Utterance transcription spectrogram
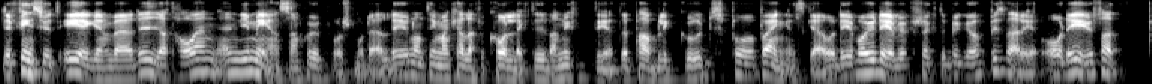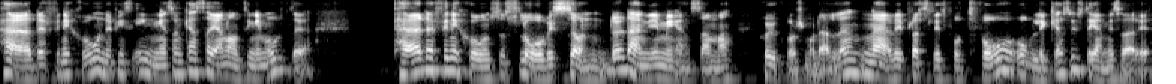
det finns ju ett egenvärde i att ha en, en gemensam sjukvårdsmodell. Det är ju någonting man kallar för kollektiva nyttigheter, public goods på, på engelska, och det var ju det vi försökte bygga upp i Sverige. Och det är ju så att per definition, det finns ingen som kan säga någonting emot det. Per definition så slår vi sönder den gemensamma sjukvårdsmodellen när vi plötsligt får två olika system i Sverige.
